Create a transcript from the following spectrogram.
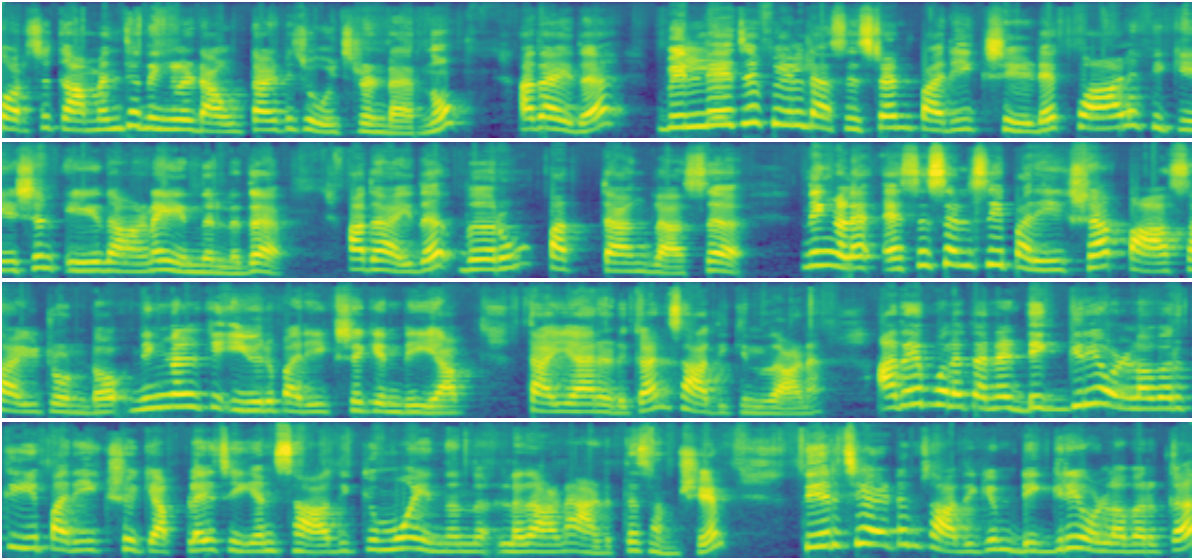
കുറച്ച് കമന്റ് നിങ്ങൾ ഡൗട്ടായിട്ട് ചോദിച്ചിട്ടുണ്ടായിരുന്നു. അതായത് വില്ലേജ് ഫീൽഡ് അസിസ്റ്റന്റ് പരീക്ഷയുടെ ക്വാളിഫിക്കേഷൻ ഏതാണ് എന്നുള്ളത്. അതായത് വെറും പത്താം ക്ലാസ് നിങ്ങൾ എസ് എസ് എൽ സി പരീക്ഷ പാസ്സായിട്ടുണ്ടോ നിങ്ങൾക്ക് ഈ ഒരു പരീക്ഷയ്ക്ക് എന്ത് ചെയ്യാം? തയ്യാറെടുക്കാൻ സാധിക്കുന്നതാണ്. അതേപോലെ തന്നെ ഡിഗ്രി ഉള്ളവർക്ക് ഈ പരീക്ഷയ്ക്ക് അപ്ലൈ ചെയ്യാൻ സാധിക്കുമോ എന്നുള്ളതാണ് അടുത്ത സംശയം. തീർച്ചയായിട്ടും സാധിക്കും. ഡിഗ്രി ഉള്ളവർക്ക്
